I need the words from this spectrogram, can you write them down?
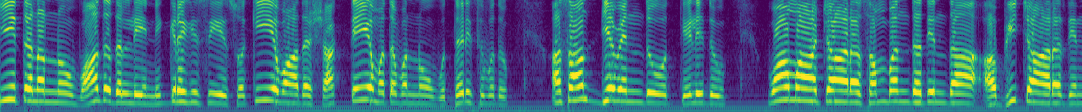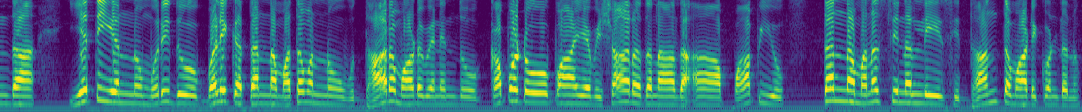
ಈತನನ್ನು ವಾದದಲ್ಲಿ ನಿಗ್ರಹಿಸಿ ಸ್ವಕೀಯವಾದ ಶಾಕ್ತೇಯ ಮತವನ್ನು ಉದ್ಧರಿಸುವುದು ಅಸಾಧ್ಯವೆಂದು ತಿಳಿದು ವಾಮಾಚಾರ ಸಂಬಂಧದಿಂದ, ಅಭಿಚಾರದಿಂದ ಯತಿಯನ್ನು ಮುರಿದು ಬಳಿಕ ತನ್ನ ಮತವನ್ನು ಉದ್ಧಾರ ಮಾಡುವೆನೆಂದು ಕಪಟೋಪಾಯ ವಿಶಾರದನಾದ ಆ ಪಾಪಿಯು ತನ್ನ ಮನಸ್ಸಿನಲ್ಲಿ ಸಿದ್ಧಾಂತ ಮಾಡಿಕೊಂಡನು.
